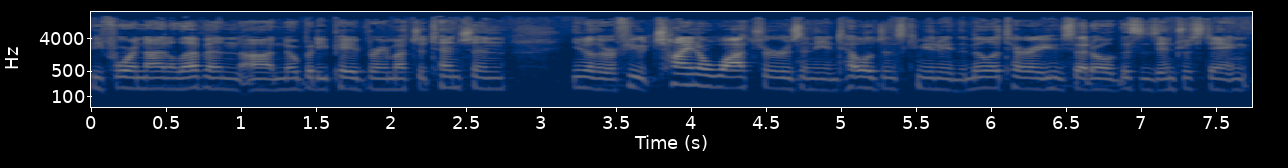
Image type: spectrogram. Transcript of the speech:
before 9 11, uh, nobody paid very much attention. You know, there were a few China watchers in the intelligence community and the military who said, oh, this is interesting.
